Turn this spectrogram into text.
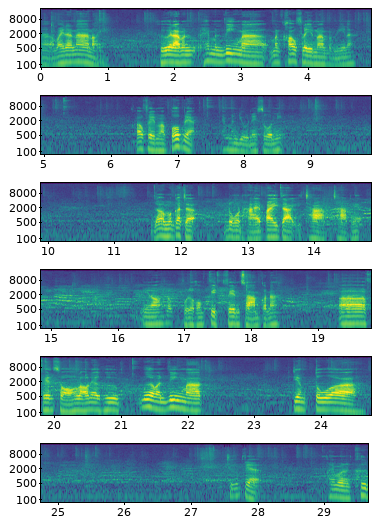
อ่าไว้ด้านหน้าหน่อย คือเวลามันให้มันวิ่งมา มันเข้าเฟรมมาแบบนี้นะ เข้าเฟรมมาปุ๊บเนี่ย ให้มันอยู่ในโซนนี้ แล้วมันก็จะโดดหายไปจากอีกฉากฉากเนี้ยนี่เนาะแล้วเดี๋ยวผมปิดเฟรมสามก่อนนะเอ่อเฟรมสองเราเนี่ยคือเมื่อมันวิ่งมาเตรียมตัวชึบเนี่ยให้มันขึ้น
